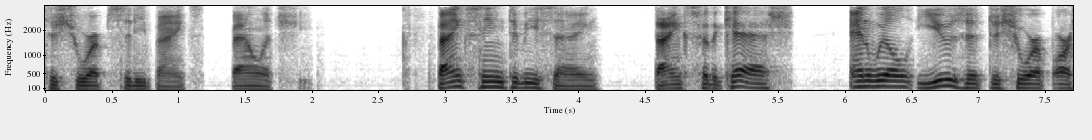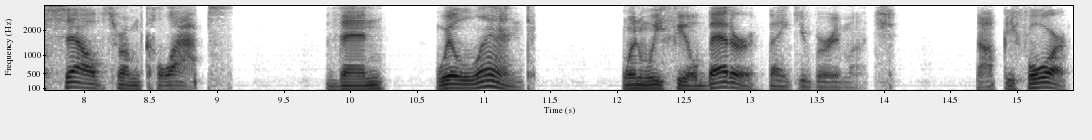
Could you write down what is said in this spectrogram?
to shore up Citibank's balance sheet. Banks seem to be saying, Thanks for the cash, and we'll use it to shore up ourselves from collapse. Then we'll lend when we feel better, thank you very much. Not before.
